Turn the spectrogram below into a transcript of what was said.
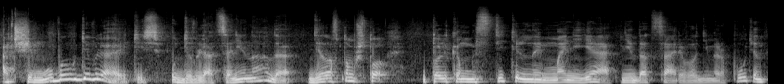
А чему вы удивляетесь? Удивляться не надо. Дело в том, что только мстительный маньяк, недоцарь Владимир Путин,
